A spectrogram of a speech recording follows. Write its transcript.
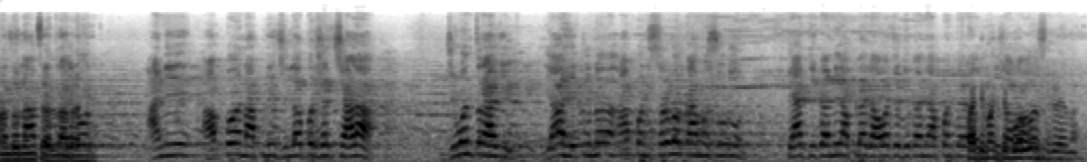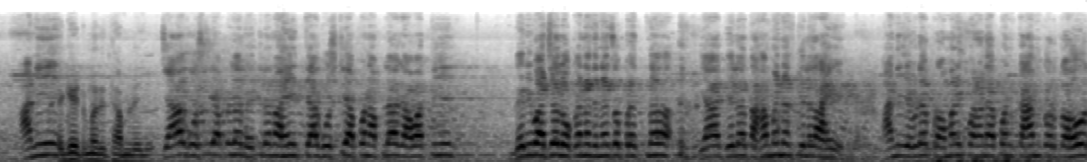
आंदोलन चालणार. आहे. आणि आपण आपली जिल्हा परिषद शाळा जिवंत राहावी या हेतूनं आपण सर्व कामं सोडून त्या ठिकाणी आपल्या गावाच्या ठिकाणी आपण आणि गेटमध्ये थांबलेले. ज्या गोष्टी आपल्याला भेटल्या नाहीत त्या गोष्टी आपण आपल्या गावातील गरिबाच्या लोकांना देण्याचा प्रयत्न या गेल्या दहा महिन्यात केलेला आहे. आणि एवढ्या प्रामाणिकपणाने आपण काम करत आहोत.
